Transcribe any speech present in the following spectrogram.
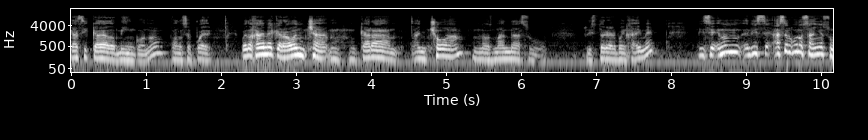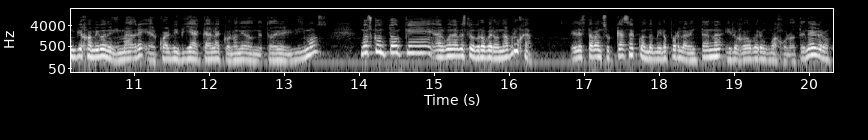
casi cada domingo, ¿no? Cuando se puede. Bueno, Jaime Caraoncha, cara Anchoa, nos manda su, su historia del buen Jaime. Dice, en un, dice, hace algunos años un viejo amigo de mi madre, el cual vivía acá en la colonia donde todavía vivimos, nos contó que alguna vez logró ver a una bruja. Él estaba en su casa cuando miró por la ventana y logró ver un guajolote negro.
